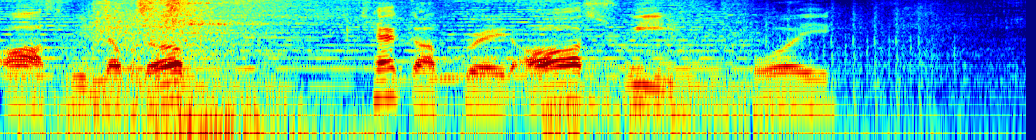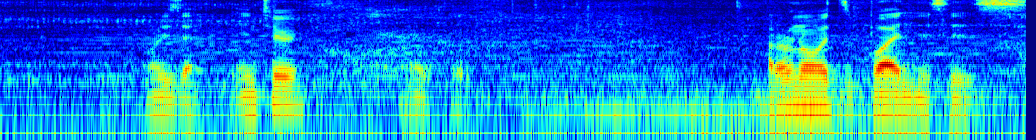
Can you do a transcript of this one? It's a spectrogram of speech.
Oh, sweet, leveled up. Tech upgrade. Oh, sweet, boy. What is that? Enter? Oh, cool. I don't know what this button this is.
